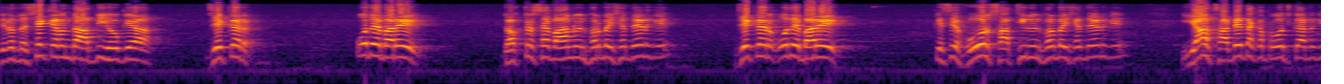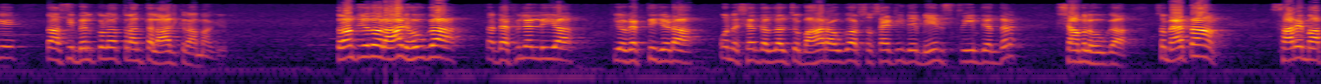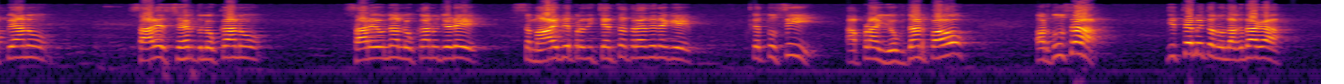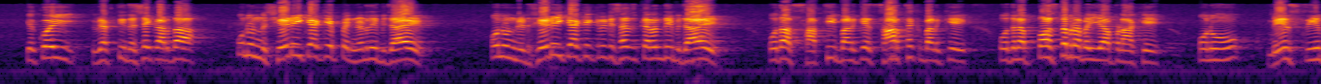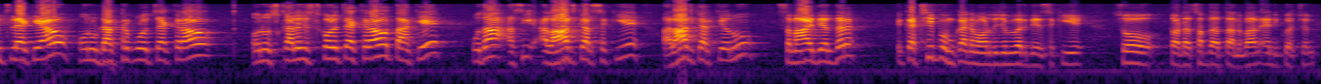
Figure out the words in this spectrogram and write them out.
ਜਿਹੜਾ ਨਸ਼ੇ ਕਰਨ ਦਾ ਆਦੀ ਹੋ ਗਿਆ, ਜੇਕਰ ਉਹਦੇ ਬਾਰੇ ਡਾਕਟਰ ਸਾਹਿਬਾਨ ਨੂੰ ਇਨਫੋਰਮੇਸ਼ਨ ਦੇਣਗੇ ਜੇਕਰ ਉਹਦੇ ਬਾਰੇ ਕਿਸੇ ਹੋਰ ਸਾਥੀ ਨੂੰ ਇਨਫੋਰਮੇਸ਼ਨ ਦੇਣਗੇ ਜਾਂ ਸਾਡੇ ਤੱਕ ਅਪਰੋਚ ਕਰਨਗੇ, ਤਾਂ ਅਸੀਂ ਬਿਲਕੁਲ ਤੁਰੰਤ ਇਲਾਜ ਕਰਾਵਾਂਗੇ। ਤੁਰੰਤ ਜਦੋਂ ਇਲਾਜ ਹੋਊਗਾ, ਤਾਂ ਡੈਫੀਨਿਟਲੀ ਆ ਕਿ ਉਹ ਵਿਅਕਤੀ ਜਿਹੜਾ, ਉਹ ਨਸ਼ੇ ਦਲਦਲ ਚੋਂ ਬਾਹਰ ਆਊਗਾ ਔਰ ਸੋਸਾਇਟੀ ਦੇ ਮੇਨ ਸਟਰੀਮ ਦੇ ਅੰਦਰ ਸ਼ਾਮਲ ਹੋਊਗਾ। ਸੋ ਮੈਂ ਤਾਂ ਸਾਰੇ ਮਾਪਿਆਂ ਨੂੰ, ਸਾਰੇ ਸਿਹਰਦ ਲੋਕਾਂ ਨੂੰ, ਸਾਰੇ ਉਹਨਾਂ ਲੋਕਾਂ ਨੂੰ ਜਿਹੜੇ ਸਮਾਜ ਦੇ ਪ੍ਰਤੀ ਚਿੰਤਤ ਰਹਿੰਦੇ ਨੇਗੇ, ਕਿ ਤੁਸੀਂ ਆਪਣਾ ਯੋਗਦਾਨ ਪਾਓ ਔਰ ਦੂਸਰਾ, ਜਿੱਥੇ ਵੀ ਤੁਹਾਨੂੰ ਲੱਗਦਾਗਾ ਕਿ ਕੋਈ ਵਿਅਕਤੀ ਨਸ਼ੇ ਕਰਦਾ, ਉਹਨੂੰ ਨਸ਼ੇੜੀ ਕਹਿ ਕੇ ਭਿੰਨਣ ਦੀ ਬਜਾਏ, ਉਹਨੂੰ ਨਸ਼ੇੜੀ ਕਹਿ ਕੇ ਕ੍ਰਿਟਿਸਾਈਜ਼ ਕਰਨ ਦੀ ਬਜਾਏ, ਉਹਦਾ ਸਾਥੀ ਬਣ ਕੇ, ਸਾਰਥਕ ਬਣ ਕੇ, ਉਹਦੇ ਨਾਲ ਪੋਜ਼ਿਟਿਵ ਰਵੱਈਆ ਅਪਣਾ ਕੇ, ਉਹਨੂੰ ਮੇਨ ਸਟਰੀਮ 'ਚ ਲੈ ਕੇ ਆਓ, ਉਹਨੂੰ ਡਾਕਟਰ ਕੋਲ ਚੈੱਕ ਕਰਾਓ, ਉਹਨੂੰ ਸਕਾਲੋਜਿਸਟ ਕੋਲ ਚੈੱਕ ਕਰਾਓ, ਤਾਂ ਕਿ ਉਹਦਾ ਅਸੀਂ ਇਲਾਜ ਕਰ ਸਕੀਏ, ਇਲਾਜ ਕਰਕੇ ਉਹਨੂੰ ਸਮਾਜ ਦੇ ਅੰਦਰ ਇੱਕ ਅੱਛੀ ਭੂਮਿਕਾ ਨਿਭਾਉਣ ਦੀ ਜ਼ਿੰਮੇਵਾਰੀ ਦੇ ਸਕੀਏ। ਸੋ ਤੁਹਾਡਾ ਸਭ ਦਾ ਧੰਨਵਾਦ। ਐਨੀ ਕੁਐਸਚਨ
